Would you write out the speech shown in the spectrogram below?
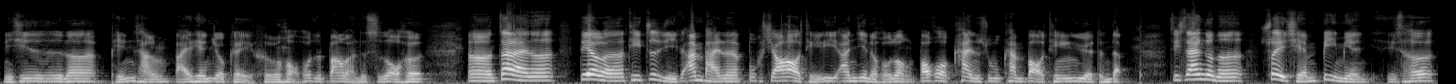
你其实是呢，平常白天就可以喝吼，或者傍晚的时候喝。嗯，再来呢，第二个呢，替自己安排呢不消耗体力、安静的活动，包括看书、看报、听音乐等等。第三个呢，睡前避免你喝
